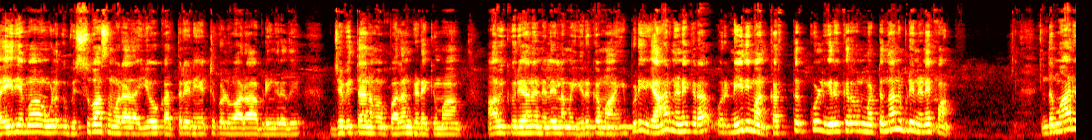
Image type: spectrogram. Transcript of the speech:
தைரியமாக உங்களுக்கு விசுவாசம் வராது. ஐயோ கர்த்தரை ஏற்றுக்கொள்வாரா அப்படிங்கிறது. ஜெபித்தா நம்ம பலன் கிடைக்குமா? ஆவிக்குரியான நிலையில் நம்ம இருக்கமா? இப்படி யார் நினைக்கிறா? ஒரு நீதிமான். கர்த்தருக்குள் இருக்கிறவன் மட்டும்தான் இப்படி நினைப்பான். இந்த மாதிரி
